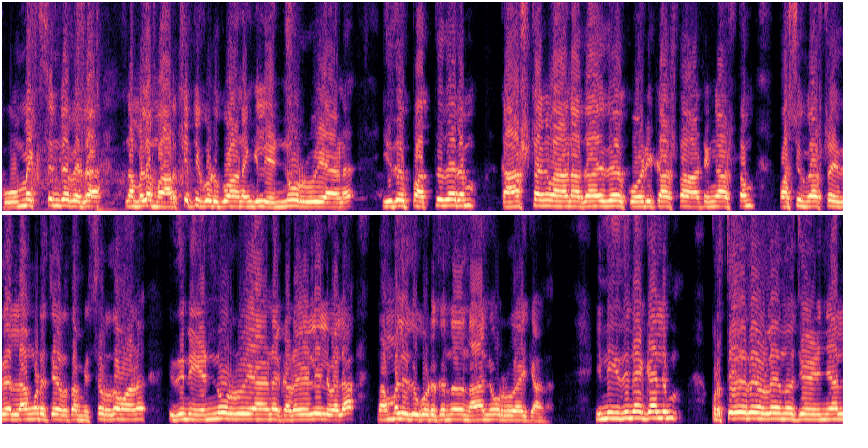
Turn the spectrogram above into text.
ഹൂമെക്സിന്റെ വില നമ്മൾ മാർക്കറ്റിൽ കൊടുക്കുവാണെങ്കിൽ എണ്ണൂറ് രൂപയാണ്. ഇത് പത്ത് തരം കാഷ്ടങ്ങളാണ്. അതായത് കോഴിക്കാഷ്ടം ആട്ടിൻകാഷ്ടം പശുകാഷ്ടം ഇതെല്ലാം കൂടെ ചേർത്ത മിശ്രിതമാണ്. ഇതിന് എണ്ണൂറ് രൂപയാണ് കടകളിൽ വില. നമ്മൾ ഇത് കൊടുക്കുന്നത് നാനൂറ് രൂപയ്ക്കാണ്. ഇനി ഇതിനേക്കാളും പ്രത്യേകതയുള്ളതെന്ന് വെച്ച് കഴിഞ്ഞാൽ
